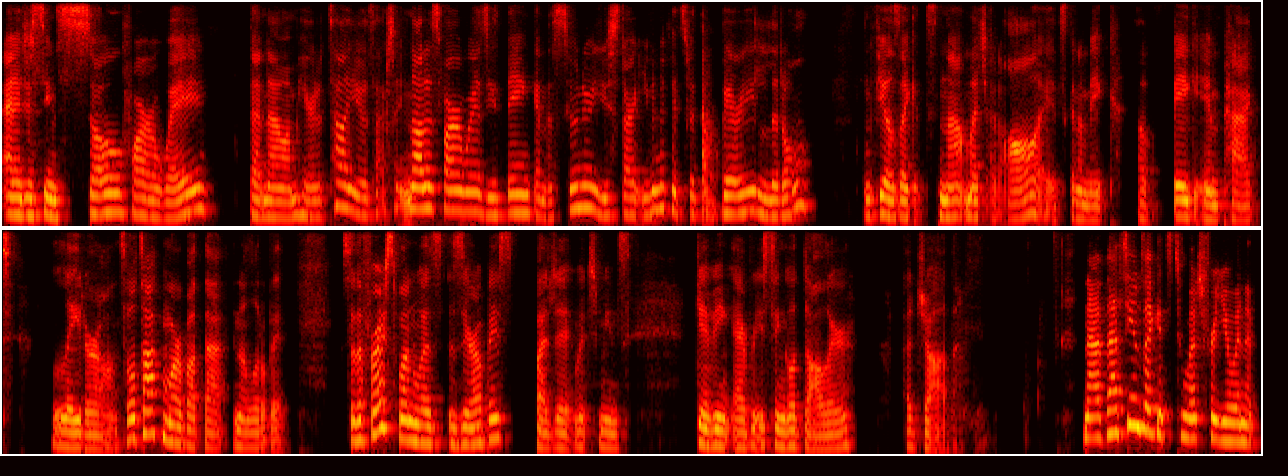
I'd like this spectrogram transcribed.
And it just seems so far away that now I'm here to tell you it's actually not as far away as you think. And the sooner you start, even if it's with very little, it feels like it's not much at all, it's going to make a big impact later on. So we'll talk more about that in a little bit. So the first one was zero based budget, which means giving every single dollar a job. Now, if that seems like it's too much for you, and it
